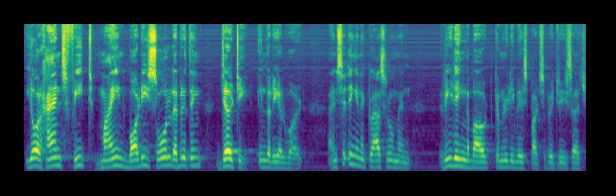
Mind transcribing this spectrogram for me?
your hands, feet, mind, body, soul, everything dirty in the real world. And sitting in a classroom and reading about community-based participatory research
